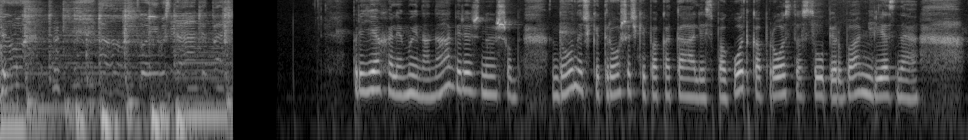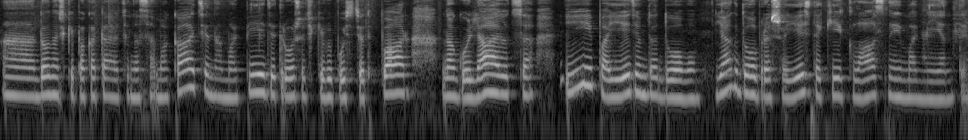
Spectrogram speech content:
Приехали мы на набережную, чтобы доночки трошечки покатались. Погодка просто супер, бомбезная. А, Доночки покатаются на самокате, на мопеде, трошечки выпустят пар, нагуляются и поедем додому. Як добре, що є такі класні моменти.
